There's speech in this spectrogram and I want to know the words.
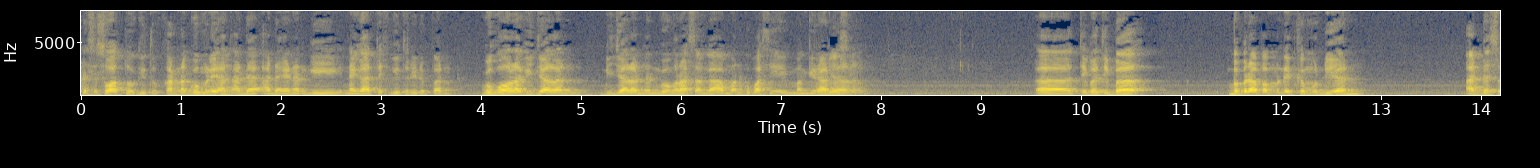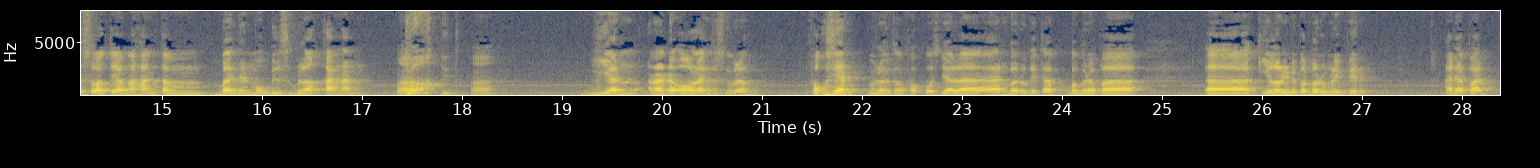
ada sesuatu gitu. Karena gue melihat ada ada energi negatif gitu di depan. Gue kalau lagi jalan di jalan dan gue ngerasa nggak aman gue pasti manggil Manggil sih. Eh, tiba-tiba beberapa menit kemudian ada sesuatu yang ngehantam badan mobil sebelah kanan. Ah. Dok, gitu. Ah. Gian rada oleng terus gue bilang fokus Gian gue bilang itu fokus jalan. Baru kita beberapa eh, kilo di depan baru melipir. Ada apa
